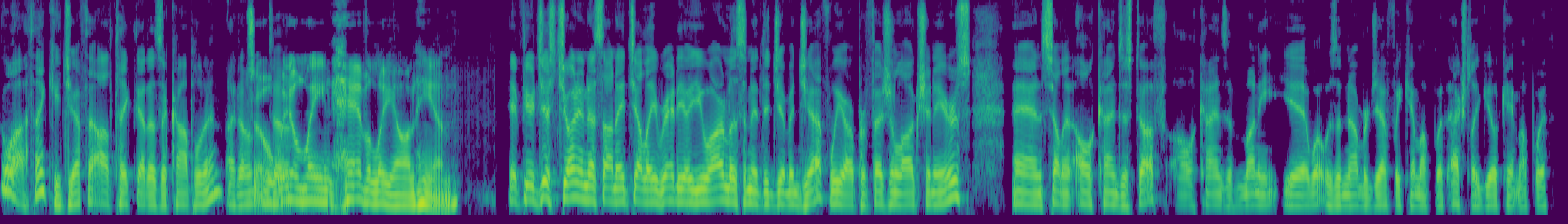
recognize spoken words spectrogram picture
Well, thank you, Jeff. I'll take that as a compliment. I don't. so uh, we'll lean heavily on him. If you're just joining us on HLE Radio, you are listening to Jim and Jeff. We are professional auctioneers and selling all kinds of stuff, all kinds of money. Yeah, what was the number, Jeff? We came up with. Actually, Gil came up with.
